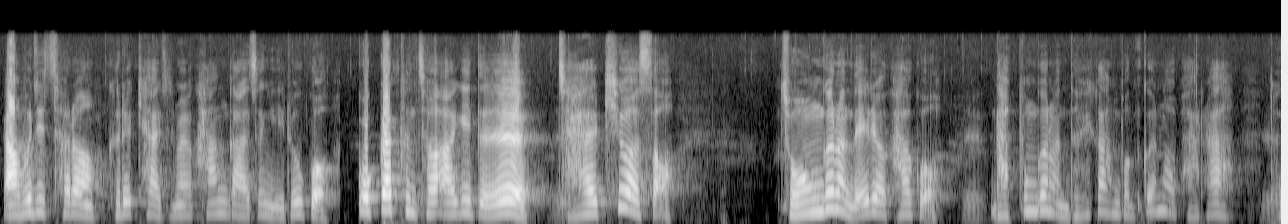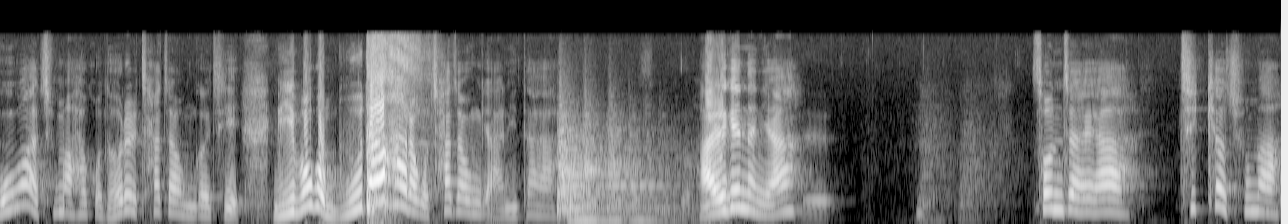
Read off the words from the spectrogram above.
아버지처럼 그렇게 하지 말고 한 가정 이루고 꽃 같은 저 아기들 잘 키워서 좋은 거는 내려가고 나쁜 거는 너희가 한번 끊어봐라 도와주마 하고 너를 찾아온 거지. 네 보고 무당하라고 찾아온 게 아니다. 알겠느냐? 손자야 지켜주마.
